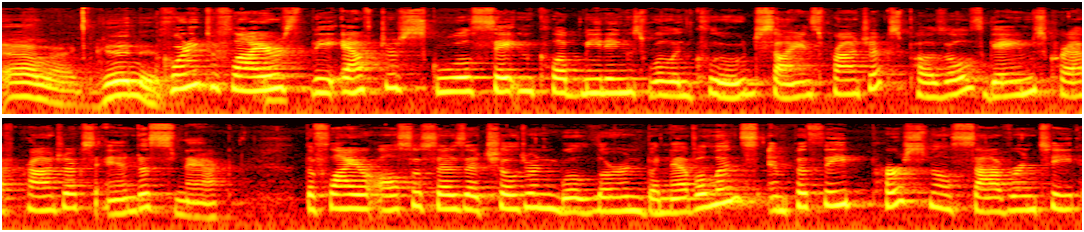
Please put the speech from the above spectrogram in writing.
oh my goodness. According to flyers, the after school Satan Club meetings will include science projects, puzzles, games, craft projects, and a snack. The flyer also says that children will learn benevolence, empathy, personal sovereignty,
